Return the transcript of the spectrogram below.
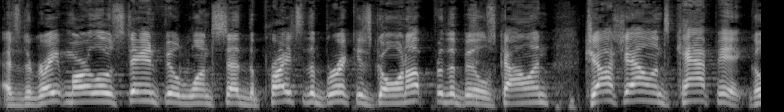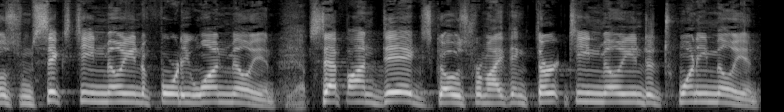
as the great Marlo Stanfield once said, the price of the brick is going up for the Bills, Colin. Josh Allen's cap hit goes from 16 million to 41 million. Yep. Stefon Diggs goes from I think 13 million to 20 million.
